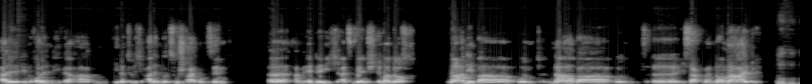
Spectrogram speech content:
all den Rollen, die wir haben, die natürlich alle nur Zuschreibungen sind, äh, am Ende ich als Mensch immer noch wahrnehmbar und nahbar und äh, ich sag mal normal bin. Mhm.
